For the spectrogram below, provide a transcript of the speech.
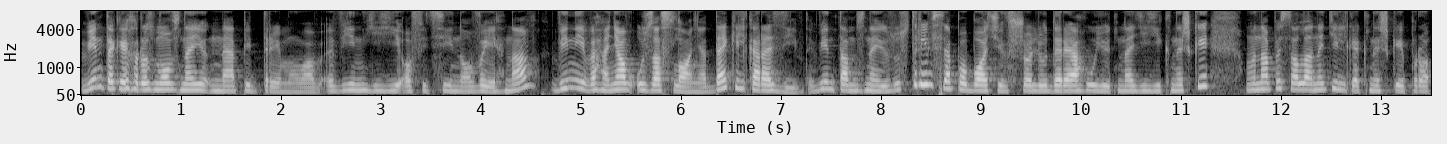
Він таких розмов з нею не підтримував. Він її офіційно вигнав. Він її виганяв у заслання декілька разів. Він там з нею зустрівся, побачив, що люди реагують на її книжки. Вона писала не тільки книжки про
